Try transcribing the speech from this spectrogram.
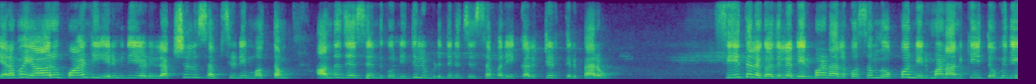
ఎనభై ఆరు పాయింట్ ఎనిమిది ఏడు లక్షల సబ్సిడీ మొత్తం అందజేసేందుకు నిధులు విడుదల చేశామని కలెక్టర్ తెలిపారు. శీతల గదుల నిర్మాణాల కోసం ఒక్కో నిర్మాణానికి తొమ్మిది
